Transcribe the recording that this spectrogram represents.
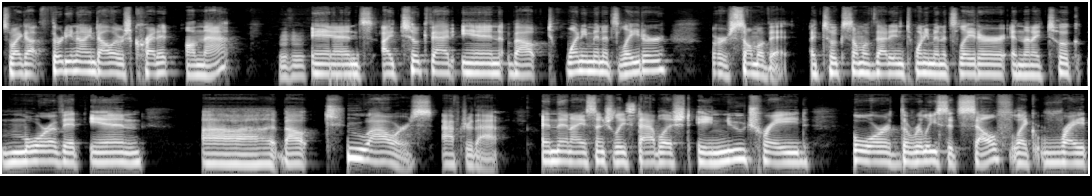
So I got $39 credit on that, Mhm. and I took that in about 20 minutes later, or some of it. I took some of that in 20 minutes later, and then I took more of it in uh, about two hours after that. And then I essentially established a new trade for the release itself, like right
